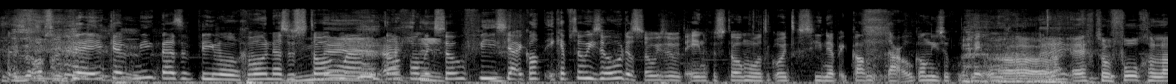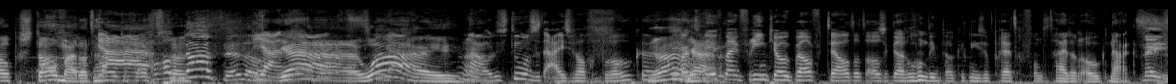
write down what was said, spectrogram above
Dit is absoluut... Nee, ik heb niet naar zijn piemel. Gewoon naar zijn stoma. Nee, dat vond ik niet. zo vies. Ja, ik, had, ik heb sowieso, dat is sowieso het enige stoma wat ik ooit gezien heb. Ik kan daar ook al niet zo goed mee omgaan. Oh, echt zo'n volgelopen stoma. Dat Ja. houdt toch echt Oh, van... naakt, hè dan? Ja, Ja, nou, why? Nou, dus toen was het ijs wel gebroken. Ja. Maar Ja. toen heeft mijn vriendje ook wel verteld dat als ik daar rondliep... dat ik het niet zo prettig vond dat hij dan ook naakt Nee.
